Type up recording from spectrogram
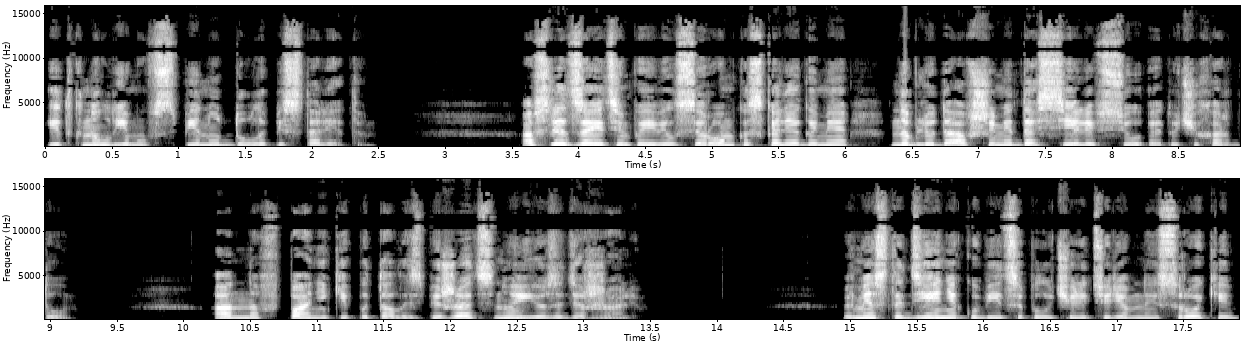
и ткнул ему в спину дуло пистолета. А вслед за этим появился Ромка с коллегами, наблюдавшими доселе всю эту чехарду. Анна в панике пыталась бежать, но ее задержали. Вместо денег убийцы получили тюремные сроки,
